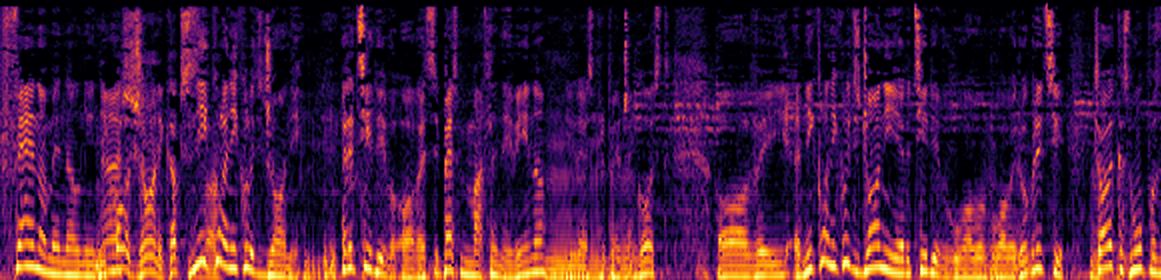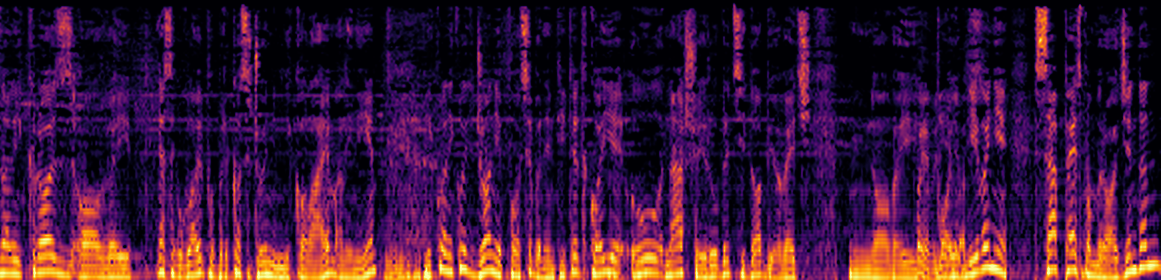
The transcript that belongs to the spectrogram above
Fenomenalni Nikola naš Johnny, kako se zvao? Nikola Nikolić Johnny. Recidiv, ove pesme Masline i vino Mhm. i res pripečen gost. Ove Nikola Nikolić Johnny je recidiv u ovom u ovoj rubrici. Čoveka smo upoznali kroz ovaj ja sam ga u glavi pobrkao sa čuvenim Nikolajem, ali nije. Nikola Nikolić Johnny je poseban entitet koji je u našoj rubrici dobio već ovaj pojavljivanje sa pesmom Rođendan,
